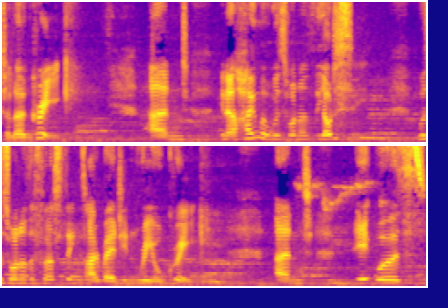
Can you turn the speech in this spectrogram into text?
to learn Greek, and you know Homer was one of the Odyssey was one of the first things I read in real Greek, and it was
